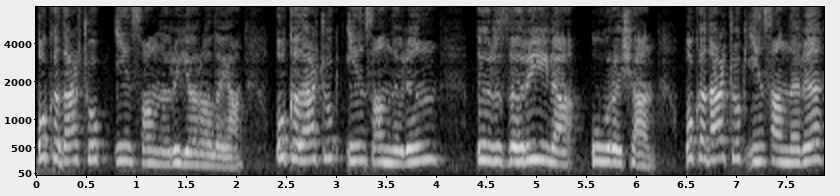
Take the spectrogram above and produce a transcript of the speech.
o kadar çok insanları yaralayan, o kadar çok insanların ırzlarıyla uğraşan, o kadar çok insanları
